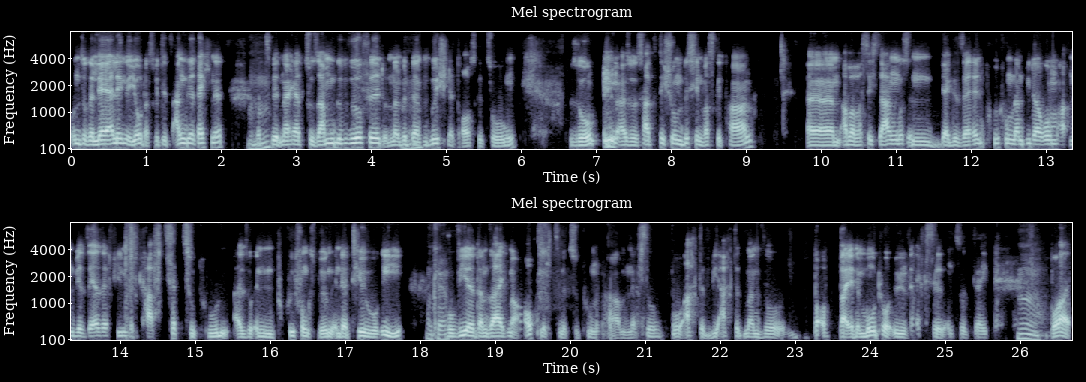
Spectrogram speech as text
unsere Lehrlinge, jo, das wird jetzt angerechnet, mhm. das wird nachher zusammengewürfelt und dann wird mhm. dann ein Durchschnitt rausgezogen. So, also es hat sich schon ein bisschen was getan. Ähm, aber was ich sagen muss, in der Gesellenprüfung dann wiederum hatten wir sehr, sehr viel mit Kfz zu tun, also in Prüfungsbögen in der Theorie. Okay. wo wir dann, sage ich mal, auch nichts mit zu tun haben. Ne? So, wo achtet, wie achtet man so bei einem Motorölwechsel und so direkt, hm. boah,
